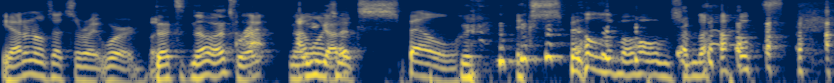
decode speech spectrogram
Yeah, I don't know if that's the right word, but That's no, that's right. I, No, I you want got to it. expel expel the Mahomes from the house.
